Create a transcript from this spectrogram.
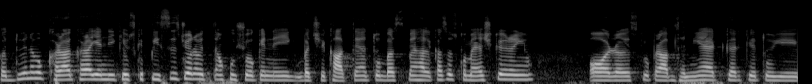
कद्दू है ना, वो खड़ा खड़ा, यानी कि उसके पीसेस जो है ना इतना खुश हो के नहीं बच्चे खाते हैं। तो बस मैं हल्का सा उसको मैश कर रही हूँ। और इसके ऊपर आप धनिया ऐड करके तो ये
